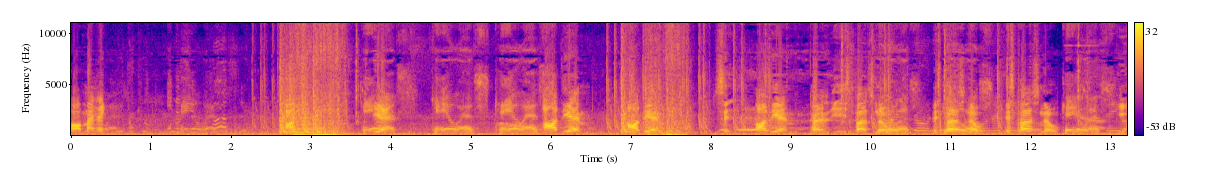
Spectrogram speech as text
Oh man, they, yeah. KOS, KOS. RDM, RDM, Sin- RDM. Per- it's personal. KOS. It's personal. It's personal. KOS. You,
